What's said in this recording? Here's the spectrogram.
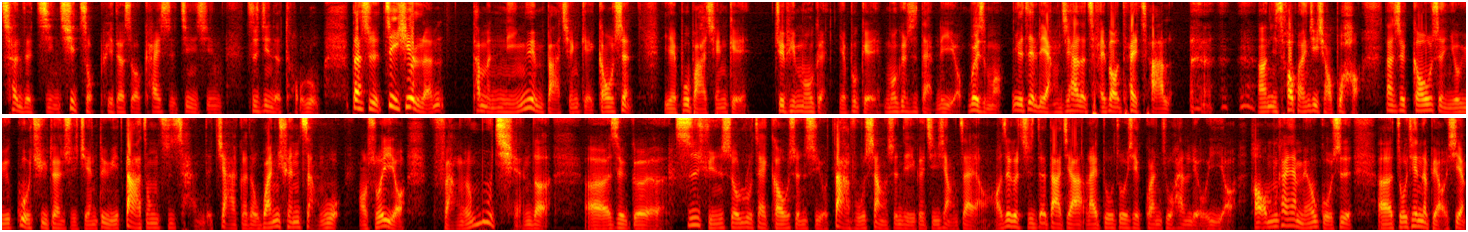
趁着景气走皮的时候开始进行资金的投入，但是这些人他们宁愿把钱给高盛，也不把钱给。J.P. Morgan 也不给摩根士丹利哦，为什么？因为这两家的财报太差了啊！你操盘技巧不好，但是高盛由于过去一段时间对于大宗资产的价格的完全掌握哦，所以哦，反而目前的呃这个咨询收入在高盛是有大幅上升的一个迹象在哦，好，这个值得大家来多做一些关注和留意哦。好，我们看一下美国股市呃昨天的表现，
